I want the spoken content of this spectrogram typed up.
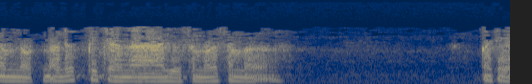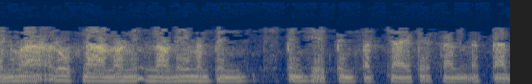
กำหนดระลึกพิจารณาอยู่เสมอๆก็จะเห็นว่ารูปนามเหล่านี้เหล่านี้มันเป็นเป็นเหตุเป็นปัจจัยแก่กันและกัน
